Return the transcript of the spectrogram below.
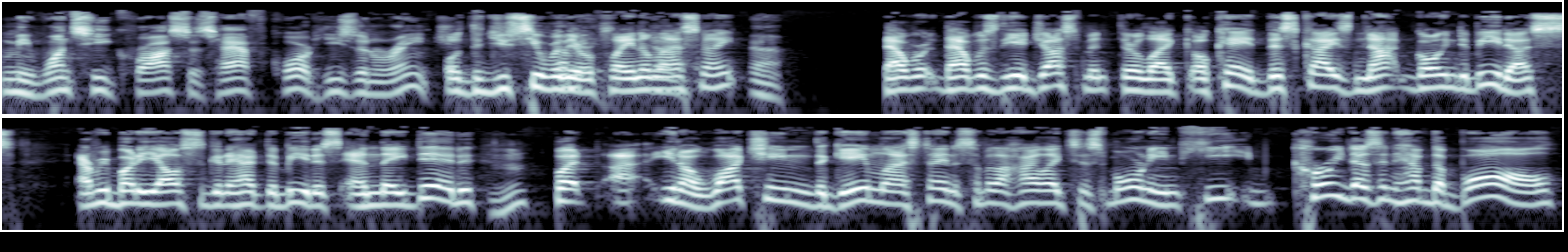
I mean, once he crosses half court, he's in range. Well, did you see where I they mean, were playing him yeah, last night? Yeah. That were that was the adjustment. They're like, okay, this guy's not going to beat us. Everybody else is going to have to beat us, and they did. Mm-hmm. But uh, you know, watching the game last night and some of the highlights this morning, he Curry doesn't have the ball.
